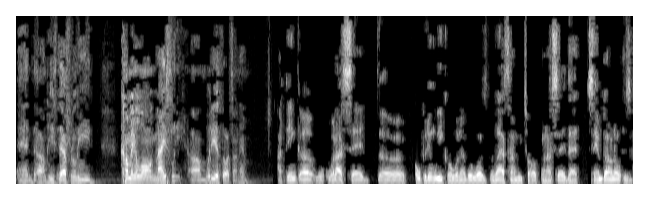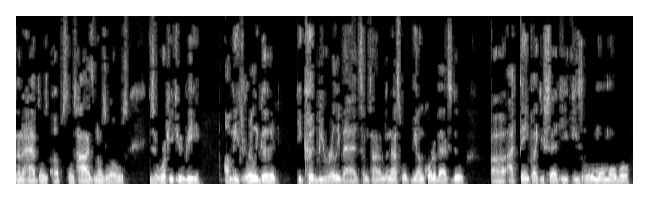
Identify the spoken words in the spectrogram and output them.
and um, he's definitely coming along nicely. Um, what are your thoughts on him? I think uh, w- what I said the opening week or whatever it was the last time we talked when I said that Sam Darnold is going to have those ups, those highs, and those lows. He's a rookie QB. Um, he's really good. He could be really bad sometimes, and that's what young quarterbacks do. Uh, I think, like you said, he he's a little more mobile.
